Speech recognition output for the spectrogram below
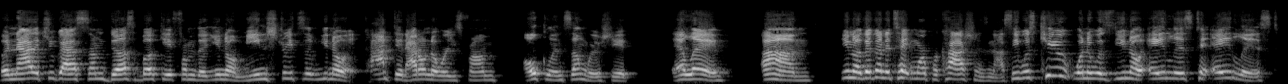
But now that you got some dust bucket from the, you know, mean streets of, you know, Compton, I don't know where he's from, Oakland, somewhere, shit, LA. Um, you know, they're to take more precautions now. See, it was cute when it was, you know, A list to A list,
